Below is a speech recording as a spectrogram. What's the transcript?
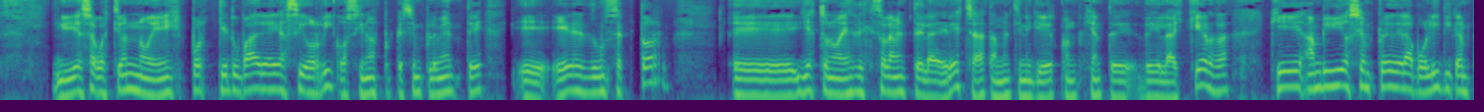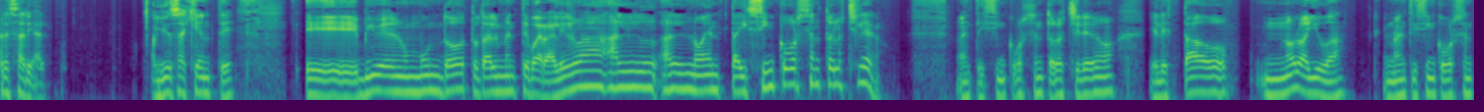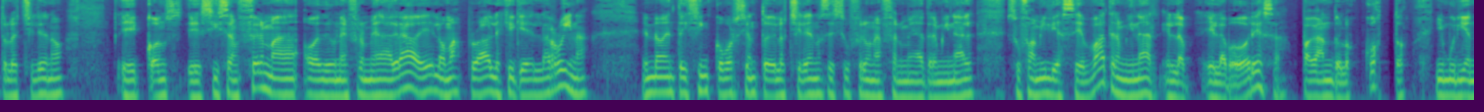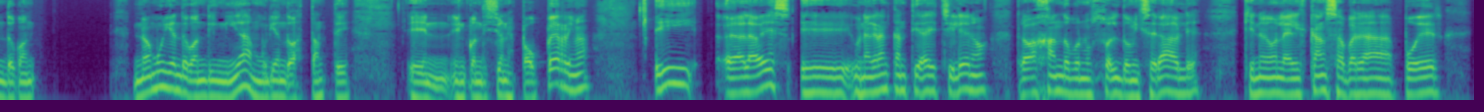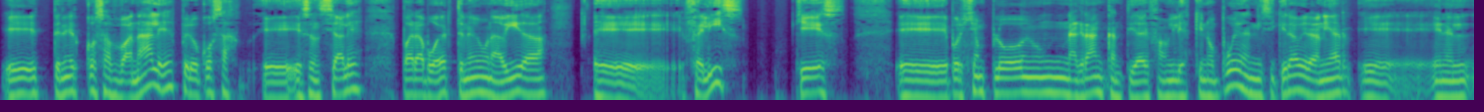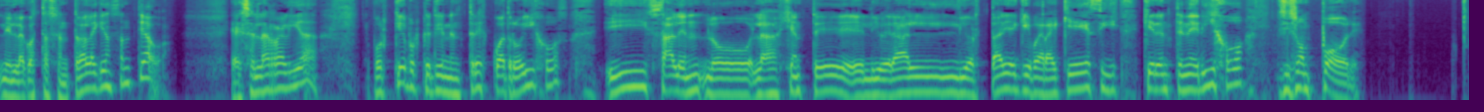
Y esa cuestión no es porque tu padre haya sido rico sino es porque simplemente eh, eres de un sector y esto no es solamente de la derecha, también tiene que ver con gente de la izquierda que han vivido siempre de la política empresarial. Y esa gente eh, vive en un mundo totalmente paralelo al, al 95% de los chilenos. 95% de los chilenos, el Estado no lo ayuda. El 95% de los chilenos, eh, eh, si se enferma o de una enfermedad grave, lo más probable es que quede en la ruina. El 95% de los chilenos, si sufre una enfermedad terminal, su familia se va a terminar en la, en la pobreza, pagando los costos y muriendo con no muriendo con dignidad, muriendo bastante en, condiciones paupérrimas, y a la vez eh, una gran cantidad de chilenos trabajando por un sueldo miserable que no le alcanza para poder eh, tener cosas banales, pero cosas eh, esenciales para poder tener una vida feliz, que es, eh, por ejemplo, una gran cantidad de familias que no pueden ni siquiera veranear eh, en, el, en la costa central aquí en Santiago. Esa es la realidad. ¿Por qué? Porque tienen tres, cuatro hijos y salen lo, la gente liberal, libertaria, que para qué si quieren tener hijos si son pobres.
